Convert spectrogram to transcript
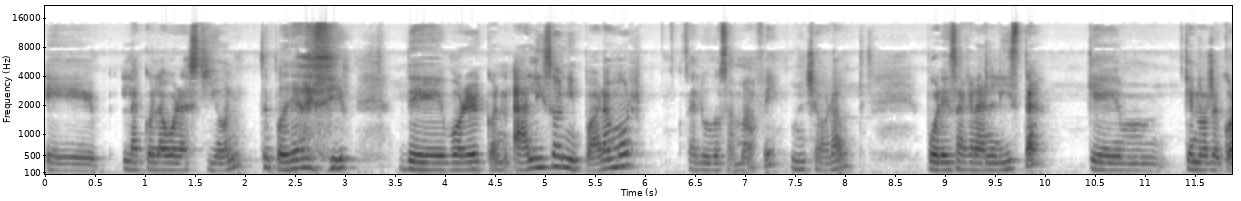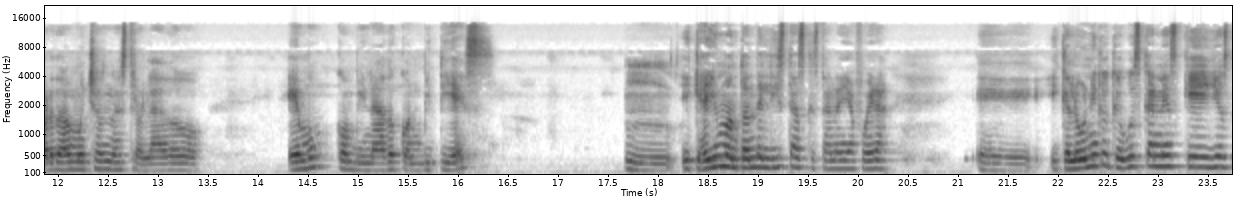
eh, la colaboración, se podría decir, de Butter con Allison y Paramore. Saludos a Mafe, un shout out por esa gran lista que, que nos recordó a muchos nuestro lado emo combinado con BTS. Mm, y que hay un montón de listas que están allá afuera eh, y que lo único que buscan es que ellos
